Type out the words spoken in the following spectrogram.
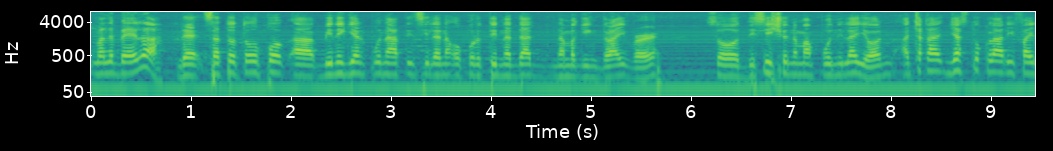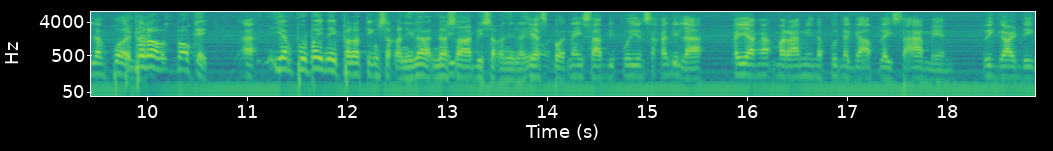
manabela. De, sa totoo po, ah, binigyan po natin sila ng oportunidad na maging driver. So, decision naman po nila yon At saka, just to clarify lang po. ano, Pero, okay, Ah. yan po ba ay naiparating sa kanila? Nasabi sa kanila yun? yes po, naisabi po yun sa kanila. Kaya nga, marami na po nag apply sa amin regarding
